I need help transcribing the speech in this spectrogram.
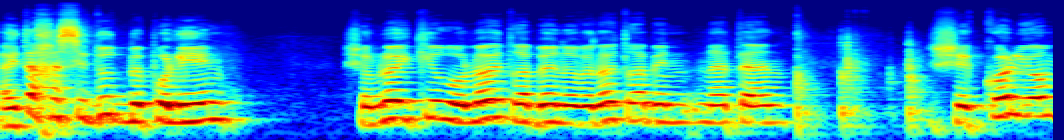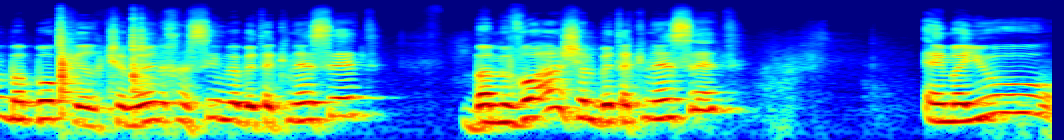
הייתה חסידות בפולין, שהם לא הכירו לא את רבנו ולא את רבי נתן, שכל יום בבוקר כשהם היו נכנסים לבית הכנסת, במבואה של בית הכנסת, הם היו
